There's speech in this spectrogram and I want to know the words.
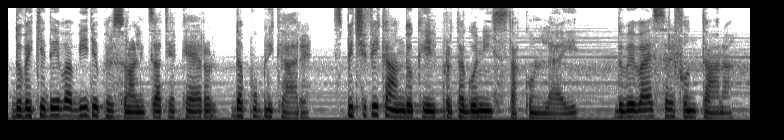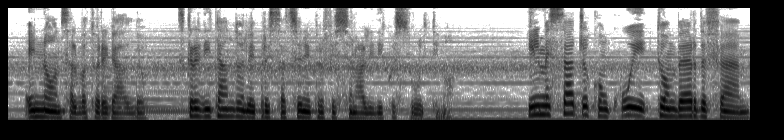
dove chiedeva video personalizzati a Carol da pubblicare, specificando che il protagonista con lei doveva essere Fontana e non Salvatore Galdo, screditando le prestazioni professionali di quest'ultimo. Il messaggio con cui Tomber de Femme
